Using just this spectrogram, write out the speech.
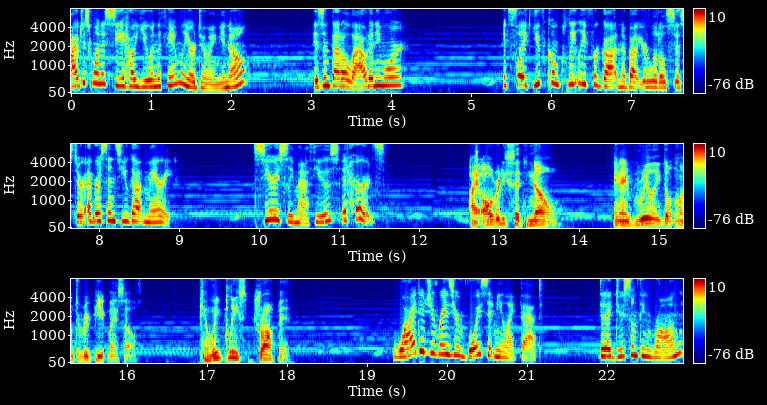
I just want to see how you and the family are doing, you know? Isn't that allowed anymore? It's like you've completely forgotten about your little sister ever since you got married. Seriously, Matthews, it hurts. I already said no, and I really don't want to repeat myself. Can we please drop it? Why did you raise your voice at me like that? Did I do something wrong?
